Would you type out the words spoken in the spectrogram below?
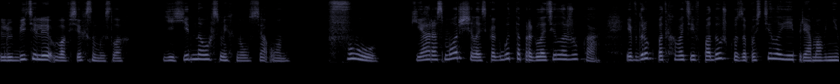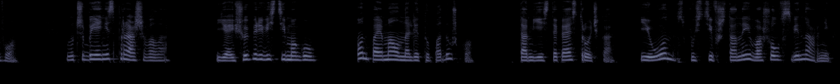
Любители во всех смыслах». Ехидно усмехнулся он. «Фу!» Киара сморщилась, как будто проглотила жука, и вдруг, подхватив подушку, запустила ей прямо в него. «Лучше бы я не спрашивала». «Я еще перевести могу». Он поймал на лету подушку. Там есть такая строчка. И он, спустив штаны, вошел в свинарник,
